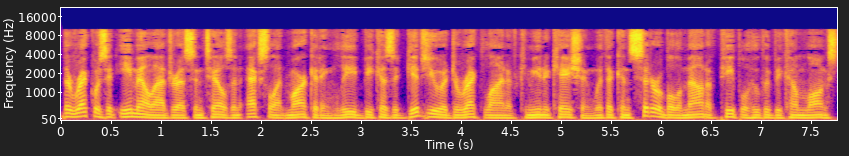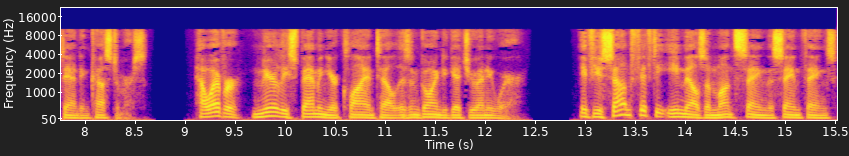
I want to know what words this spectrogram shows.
The requisite email address entails an excellent marketing lead because it gives you a direct line of communication with a considerable amount of people who could become long standing customers. However, merely spamming your clientele isn't going to get you anywhere. If you sound 50 emails a month saying the same things,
